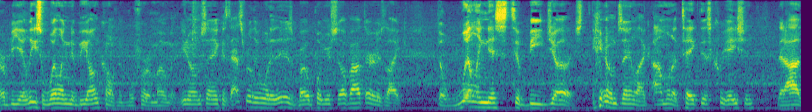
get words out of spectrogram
Or be at least willing to be uncomfortable for a moment. You know what I'm saying? Because that's really what it is, bro. Putting yourself out there is like the willingness to be judged. You know what I'm saying? Like I'm gonna take this creation that I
